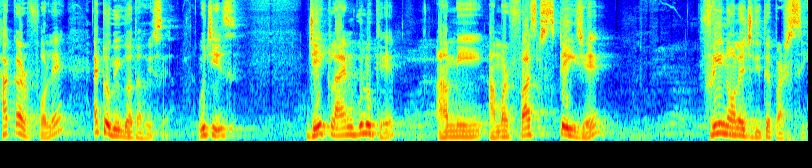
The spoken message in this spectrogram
থাকার ফলে একটা অভিজ্ঞতা হয়েছে উইচ ইজ যেই ক্লায়েন্টগুলোকে আমি আমার ফার্স্ট স্টেজে ফ্রি নলেজ দিতে পারছি।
